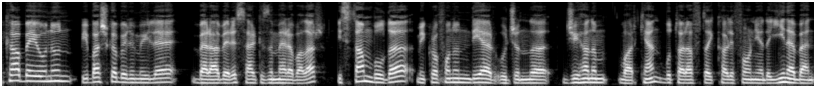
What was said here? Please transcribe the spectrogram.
HKBO'nun bir başka bölümüyle beraberiz. Herkese merhabalar. İstanbul'da mikrofonun diğer ucunda Cihan'ım varken bu tarafta Kaliforniya'da yine ben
